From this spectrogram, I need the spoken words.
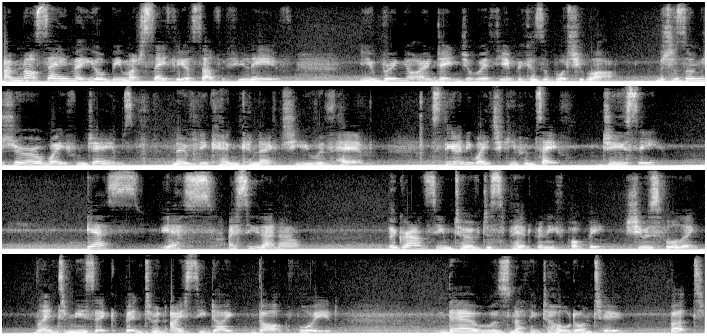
I'm not saying that you'll be much safer yourself if you leave. You bring your own danger with you because of what you are. But as long as you're away from James, nobody can connect you with him. It's the only way to keep him safe. Do you see? Yes, yes, I see that now. The ground seemed to have disappeared beneath Poppy. She was falling, not into music, but into an icy dark void. There was nothing to hold on to. But,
